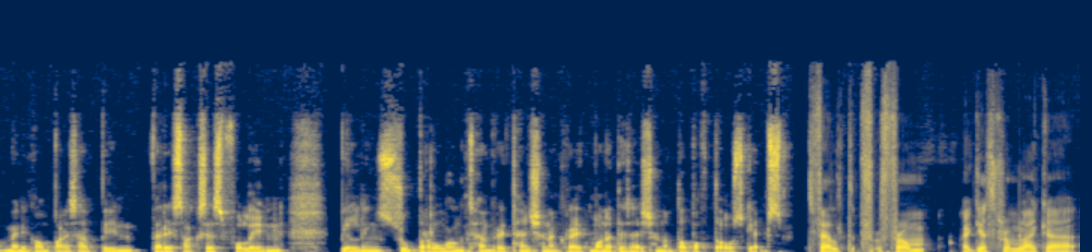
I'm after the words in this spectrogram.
many companies have been very successful in building super long-term retention and great monetization on top of those games. It felt from, I guess, from like a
